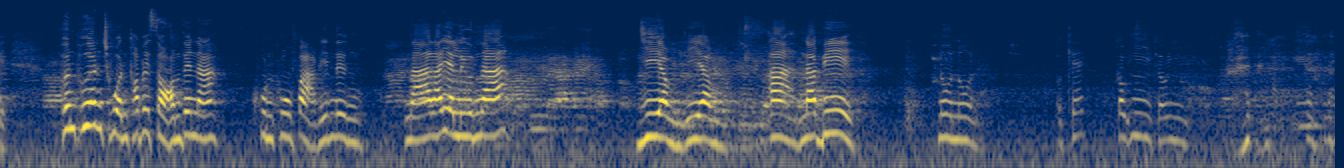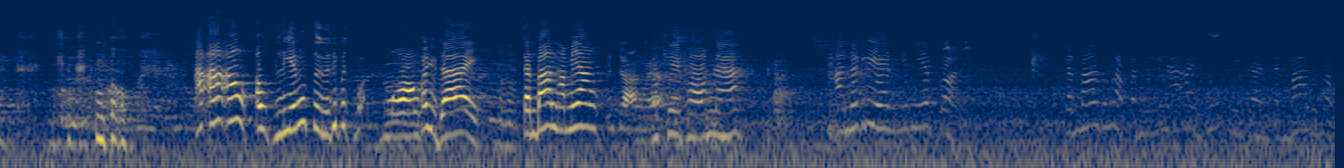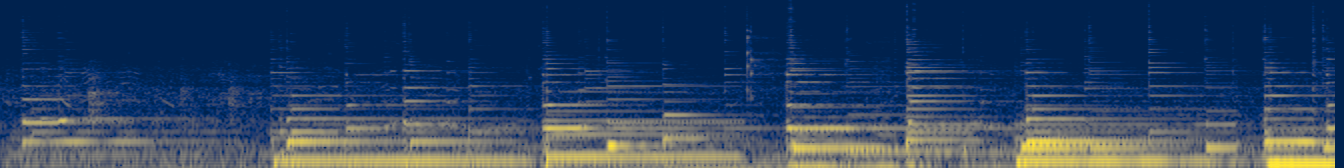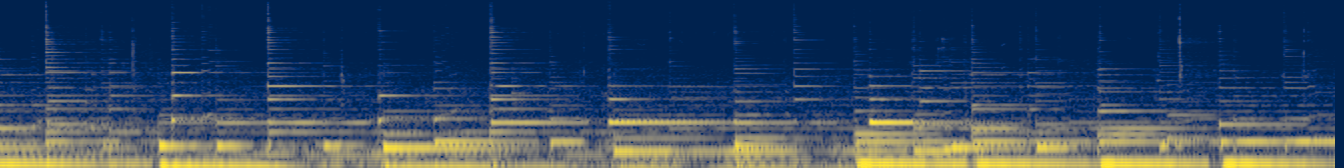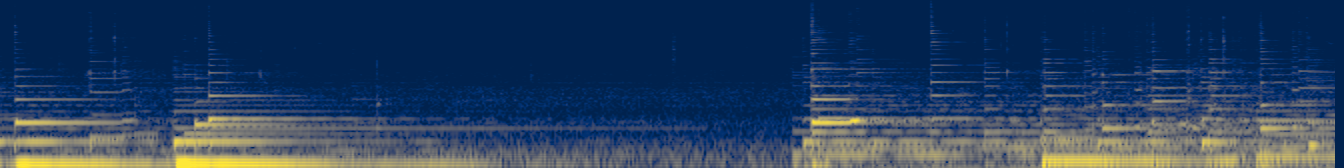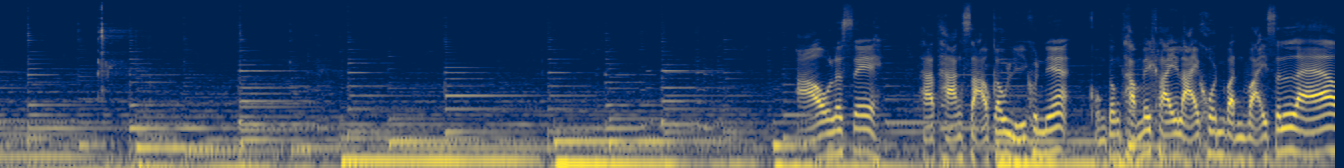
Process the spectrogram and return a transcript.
เพื่อนๆชวนเขาไปซ้อมด้วยนะ คุณครูฝากนิดนึงนะนะอย่าลืมนะ เยี่ยมเยี่ยมอะนาบีนู่นนู่นโอเคเก้าอี้เก้าอี้ งงอ้าวอ้าวอ้าวเอาเลี้ยงหนังสือที่ไปมองเขาอยู่ได้ กันบ้านทำยัง ยังโอเคพร้อมนะอะนักเรียนเงียบๆก่อน กันบ้านสำหรับวันนี้นะอะอย่าเพิ่งคุยกันกันบ้านสำหรับวันนี้ เอาละเซถ้าทางสาวเกาหลีคนเนี้ยคงต้องทำให้ใครหลายคนหวั่นไหวซะแล้ว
